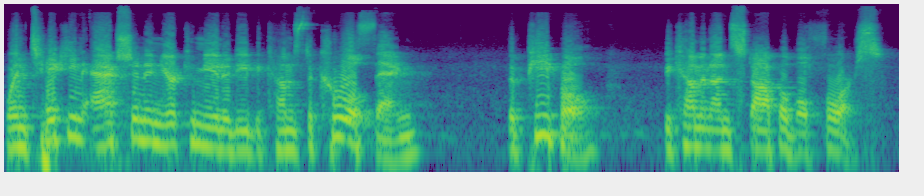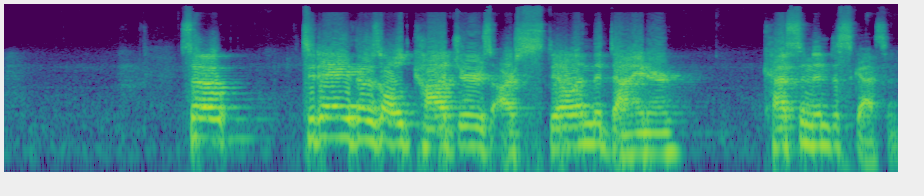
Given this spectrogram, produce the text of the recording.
When taking action in your community becomes the cool thing, the people become an unstoppable force. So Today, those old codgers are still in the diner, cussing and discussing.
